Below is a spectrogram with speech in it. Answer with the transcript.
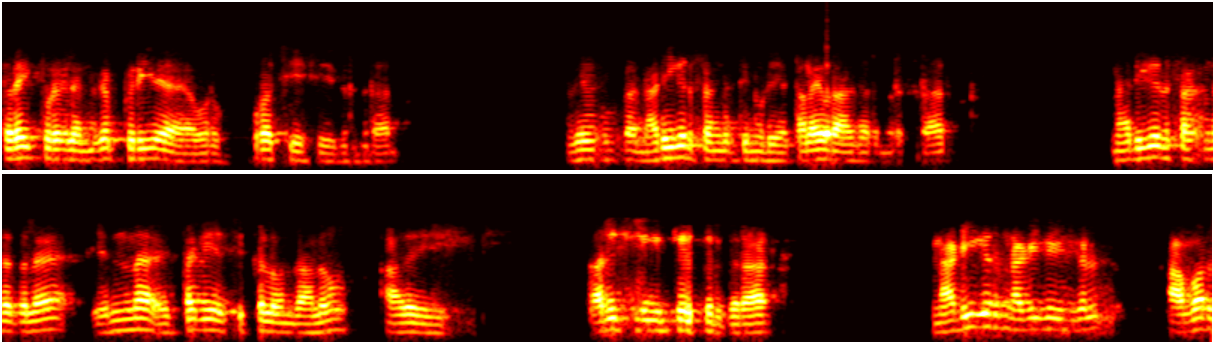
திரைத்துறையில மிகப்பெரிய ஒரு புரட்சியை செய்திருக்கிறார். அதே போல நடிகர் சங்கத்தினுடைய தலைவராக இருந்திருக்கிறார். நடிகர் சங்கத்துல என்ன எத்தகைய சிக்கல் வந்தாலும் அதை சரி தீர்த்திருக்கிறார் நடிகர் நடிகைகள் அவர்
